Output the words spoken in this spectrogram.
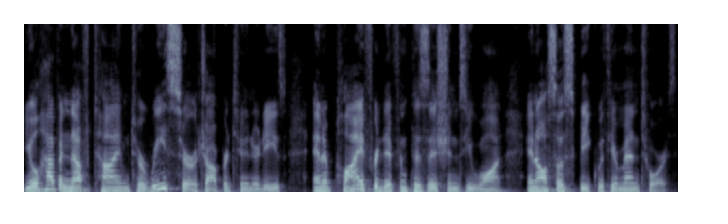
you'll have enough time to research opportunities and apply for different positions you want and also speak with your mentors.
